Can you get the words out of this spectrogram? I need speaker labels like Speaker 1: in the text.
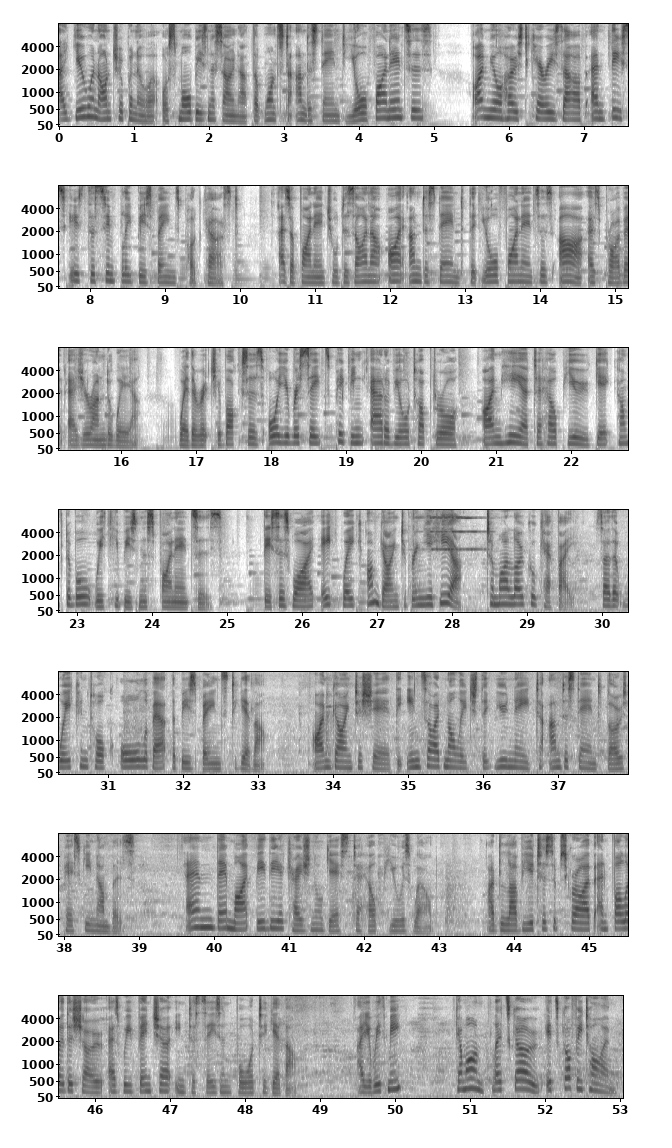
Speaker 1: Are you an entrepreneur or small business owner that wants to understand your finances? I'm your host, Kerry Zarb, and this is the Simply Biz Beans podcast. As a financial designer, I understand that your finances are as private as your underwear. Whether it's your boxes or your receipts peeping out of your top drawer, I'm here to help you get comfortable with your business finances. This is why each week I'm going to bring you here to my local cafe so that we can talk all about the biz beans together. I'm going to share the inside knowledge that you need to understand those pesky numbers. And there might be the occasional guest to help you as well. I'd love you to subscribe and follow the show as we venture into season four together. Are you with me? Come on, let's go. It's coffee time.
